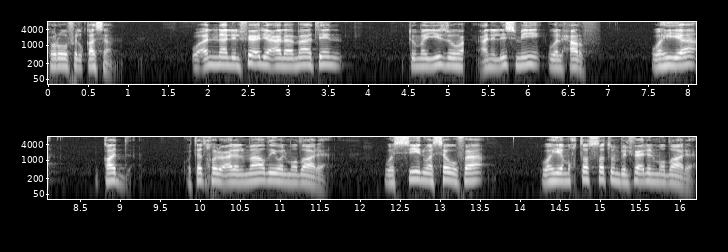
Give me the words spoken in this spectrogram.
حروف القسم. وأن للفعل علامات تميزه عن الاسم والحرف وهي قد وتدخل على الماضي والمضارع والسين وسوف وهي مختصة بالفعل المضارع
